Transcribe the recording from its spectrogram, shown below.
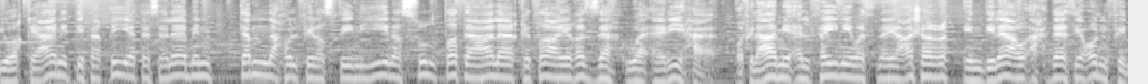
يوقعان اتفاقية سلام تمنح الفلسطينيين السلطة على قطاع غزة وأريحا. وفي العام 2012 اندلاع أحداث عنف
